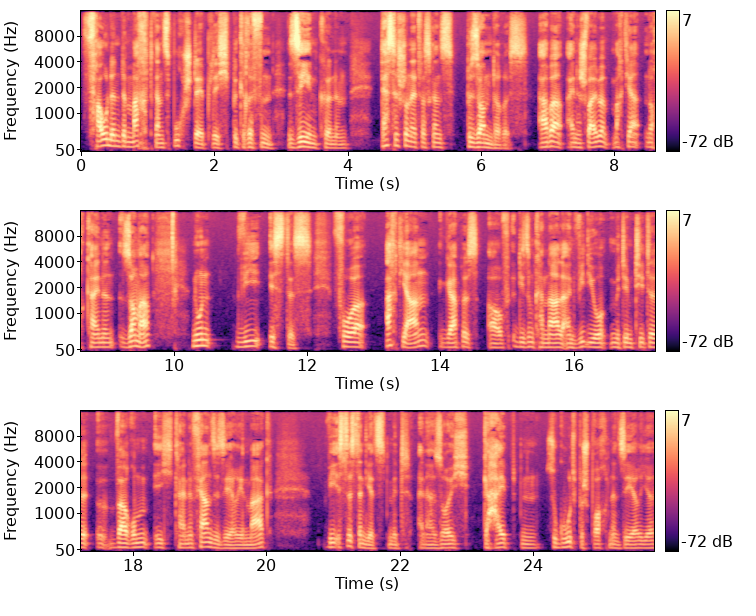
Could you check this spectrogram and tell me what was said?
faulende Macht ganz buchstäblich begriffen sehen können. Das ist schon etwas ganz Besonderes. Aber eine Schwalbe macht ja noch keinen Sommer. Nun, wie ist es? Vor acht Jahren gab es auf diesem Kanal ein Video mit dem Titel Warum ich keine Fernsehserien mag. Wie ist es denn jetzt mit einer solch gehypten, so gut besprochenen Serie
